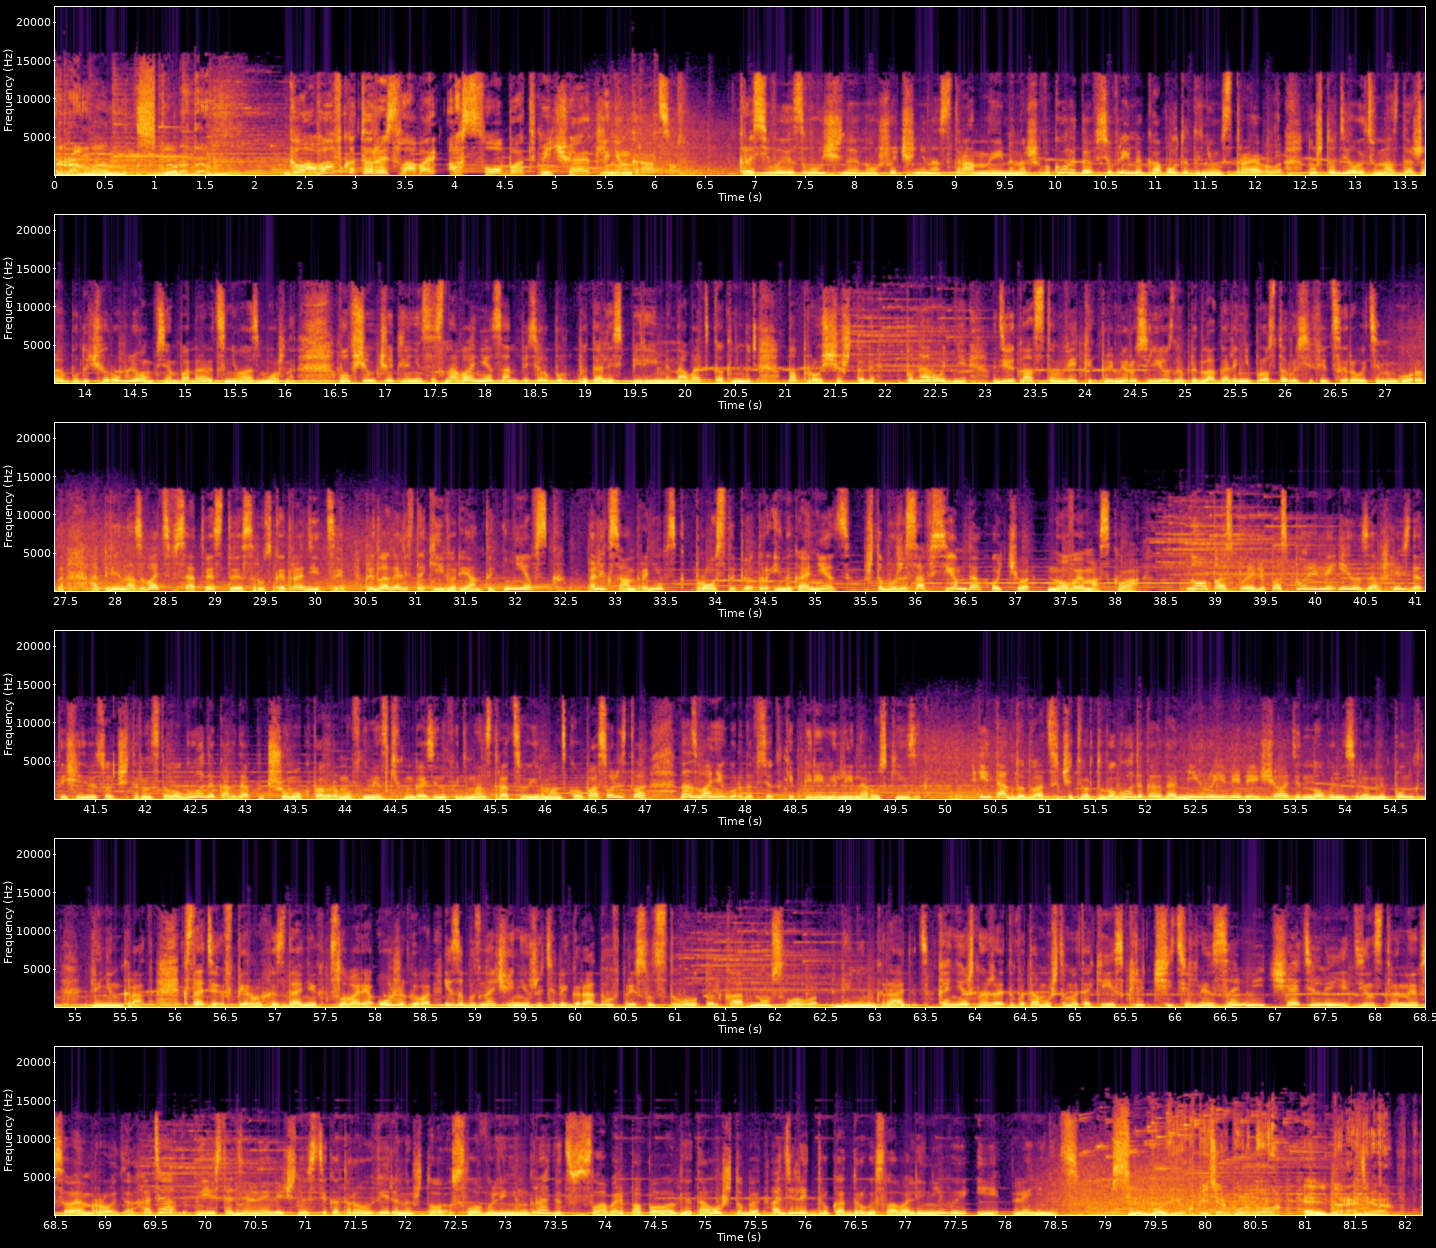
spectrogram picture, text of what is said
Роман с городом. Глава, в которой словарь особо отмечает ленинградцев. Красивое и звучное, но уж очень иностранное имя нашего города все время кого-то да не устраивало. Ну что делать, у нас даже будучи рублем всем понравится невозможно. В общем, чуть ли не с основания Санкт-Петербург пытались переименовать как-нибудь попроще, что ли, понароднее. В XIX веке, к примеру, серьезно предлагали не просто русифицировать имя города, а переназвать в соответствии с русской традицией. Предлагались такие варианты. Невск, Александра Невск, просто Петр и, наконец, чтобы уже совсем доходчиво, Новая Москва. Но поспорили-поспорили и разошлись до 1914 года, когда под шумок погромов немецких магазинов и демонстрацию германского посольства название города все-таки перевели на русский язык. И так до 24 года, когда миру явили еще один новый населенный пункт – Ленинград. Кстати, в первых изданиях словаря Ожегова из обозначений жителей городов присутствовало только одно слово – ленинградец. Конечно же, это потому, что мы такие исключительные, замечательные, единственные в своем роде. Хотя есть отдельные личности, которые уверены, что слово «ленинградец» в словарь попало для того, чтобы отделить друг от друга слова «ленивый» и «ленинец». С любовью к Петербургу. Эльдо радио.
